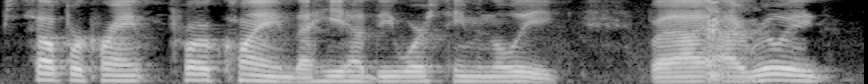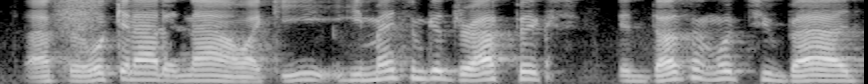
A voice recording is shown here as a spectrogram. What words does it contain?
self proclaimed that he had the worst team in the league. But I, I really, after looking at it now, like he, he made some good draft picks. It doesn't look too bad.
